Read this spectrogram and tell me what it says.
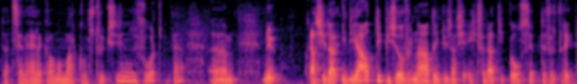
dat zijn eigenlijk allemaal maar constructies enzovoort. Hè. Um, nu, als je daar ideaaltypisch over nadenkt, dus als je echt vanuit die concepten vertrekt,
